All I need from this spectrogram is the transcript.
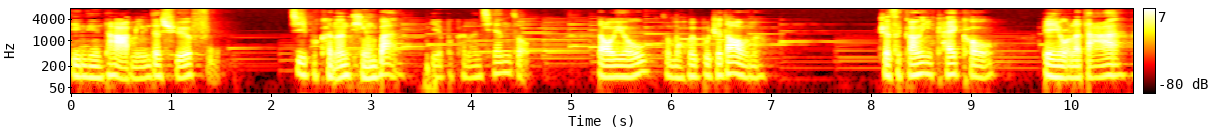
鼎鼎大名的学府，既不可能停办，也不可能迁走，导游怎么会不知道呢？这次刚一开口，便有了答案。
